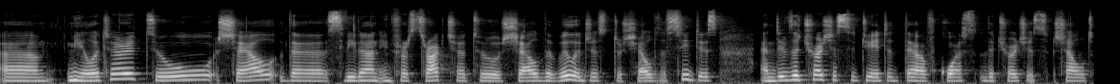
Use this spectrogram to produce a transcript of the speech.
um, military to shell the civilian infrastructure, to shell the villages, to shell the cities. And if the church is situated there, of course, the church is shelled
